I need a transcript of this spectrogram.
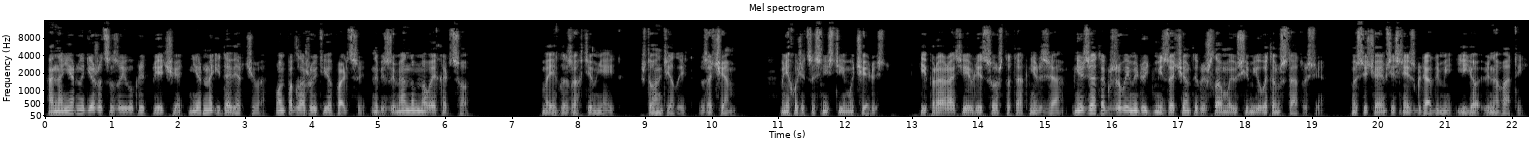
Она нервно держится за его предплечье, нервно и доверчиво. Он поглаживает ее пальцы, на безымянном новое кольцо. В моих глазах темнеет. Что он делает? Зачем? Мне хочется снести ему челюсть. И проорать ей в лицо, что так нельзя. Нельзя так с живыми людьми. Зачем ты пришла в мою семью в этом статусе? Мы встречаемся с ней взглядами. Ее виноватый.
